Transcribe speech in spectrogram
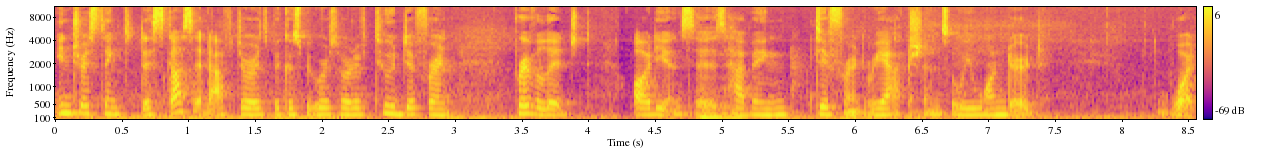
interesting to discuss it afterwards because we were sort of two different privileged audiences mm-hmm. having different reactions. So we wondered what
